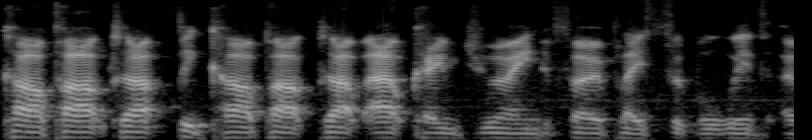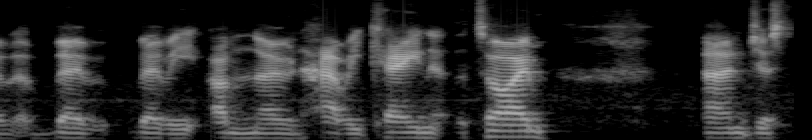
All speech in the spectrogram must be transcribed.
car parked up, big car parked up. Out came Jermaine Defoe, played football with a very, very unknown Harry Kane at the time, and just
